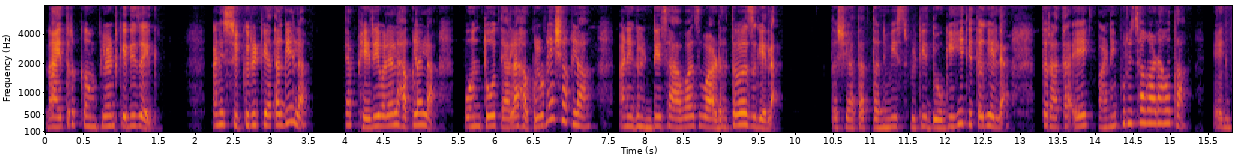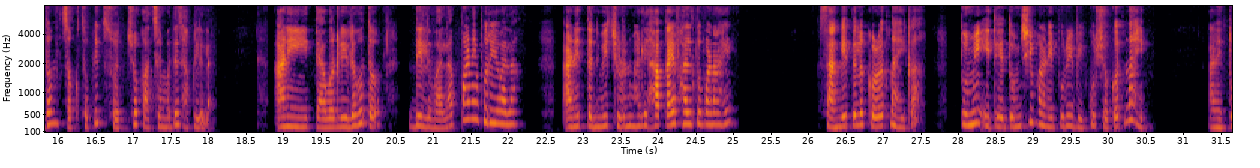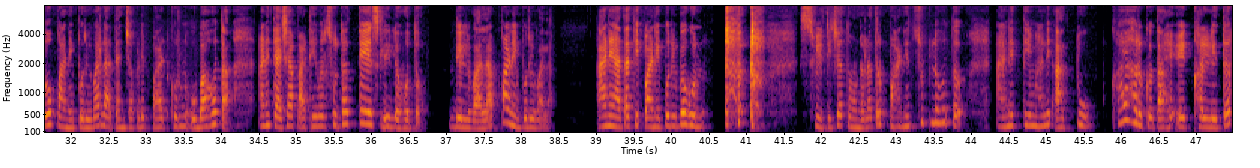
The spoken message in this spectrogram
नाहीतर कंप्लेंट केली जाईल. आणि सिक्युरिटी आता गेला त्या फेरीवाल्याला हकलायला पण तो त्याला हकलू नाही शकला आणि घंटीचा आवाज वाढतच गेला. तशी आता तन्वी स्वीटी दोघीही तिथं गेल्या तर आता एक पाणीपुरीचा गाडा होता एकदम चकचकीत स्वच्छ काचेमध्ये झाकलेला. आणि त्यावर लिहिलं होतं दिलवाला पाणीपुरीवाला. आणि तन्वी चिडून म्हणाली हा काय फालतूपणा आहे? सांगितलेलं कळत नाही का? तुम्ही इथे तुमची पाणीपुरी विकू शकत नाही. आणि तो पाणीपुरीवाला त्यांच्याकडे पाठ करून उभा होता आणि त्याच्या पाठीवर सुद्धा तेच लिहिलं होतं दिलवाला पाणीपुरीवाला. आणि आता ती पाणीपुरी बघून स्वीटीच्या तोंडाला तर पाणीच सुटलं होतं. आणि ती म्हणाली आतू काय हरकत आहे? एक खाल्ली तर?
